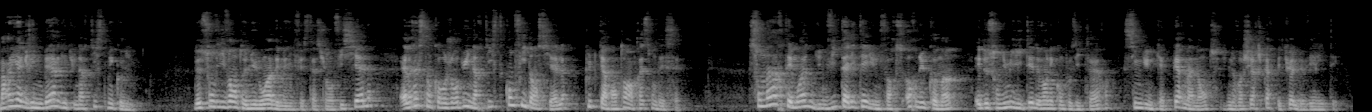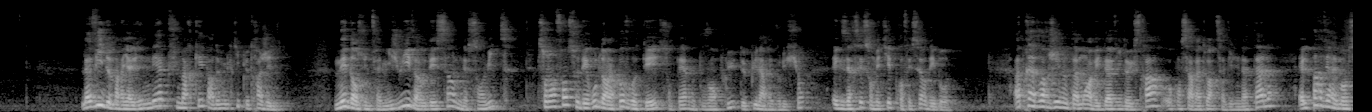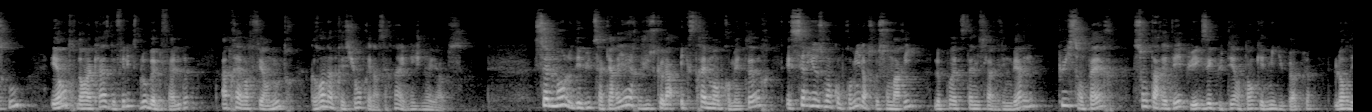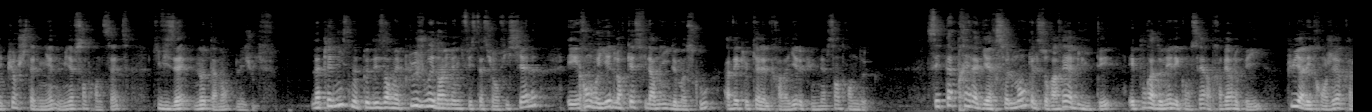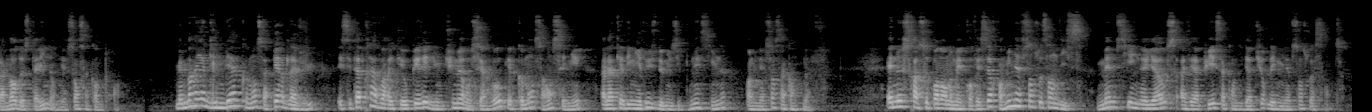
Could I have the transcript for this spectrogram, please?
Maria Greenberg est une artiste méconnue. De son vivant tenue loin des manifestations officielles, elle reste encore aujourd'hui une artiste confidentielle, plus de 40 ans après son décès. Son art témoigne d'une vitalité et d'une force hors du commun et de son humilité devant les compositeurs, signe d'une quête permanente, d'une recherche perpétuelle de vérité. La vie de Maria Greenberg fut marquée par de multiples tragédies. Née dans une famille juive à Odessa en 1908, son enfance se déroule dans la pauvreté, son père ne pouvant plus, depuis la Révolution, exercer son métier de professeur d'hébreu. Après avoir joué notamment avec David Oistrakh au conservatoire de sa ville natale, elle part vers Moscou et entre dans la classe de Félix Blumenfeld, après avoir fait en outre grande impression auprès d'un certain Erich Neuhaus. Seulement le début de sa carrière, jusque-là extrêmement prometteur, est sérieusement compromis lorsque son mari, le poète Stanislav Greenberg, puis son père, sont arrêtés puis exécutés en tant qu'ennemis du peuple lors des purges staliniennes de 1937 qui visaient notamment les juifs. La pianiste ne peut désormais plus jouer dans les manifestations officielles et renvoyée de l'Orchestre philharmonique de Moscou, avec lequel elle travaillait depuis 1932. C'est après la guerre seulement qu'elle sera réhabilitée et pourra donner des concerts à travers le pays, puis à l'étranger après la mort de Staline en 1953. Mais Maria Grimberg commence à perdre la vue, et c'est après avoir été opérée d'une tumeur au cerveau qu'elle commence à enseigner à l'Académie russe de musique Gnessine en 1959. Elle ne sera cependant nommée professeure qu'en 1970, même si Neuhaus avait appuyé sa candidature dès 1960.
